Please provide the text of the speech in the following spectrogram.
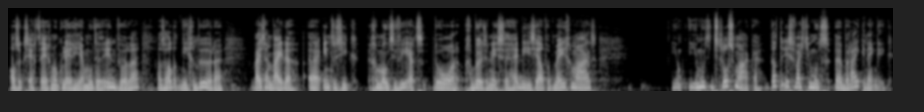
Als ik zeg tegen mijn collega, jij moet het invullen, dan zal dat niet gebeuren. Wij zijn beide eh, intrinsiek gemotiveerd door gebeurtenissen hè, die je zelf hebt meegemaakt. Je, je moet iets losmaken. Dat is wat je moet eh, bereiken, denk ik.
